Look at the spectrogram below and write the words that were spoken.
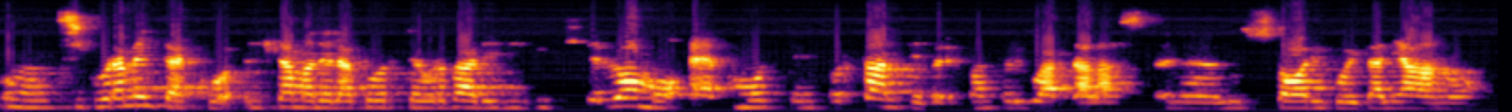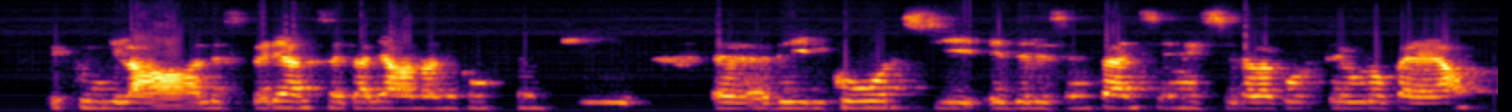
Um, sicuramente ecco, il tema della Corte europea dei diritti dell'uomo è molto importante per quanto riguarda la, eh, lo storico italiano e quindi l'esperienza italiana nei confronti eh, dei ricorsi e delle sentenze emesse dalla Corte europea.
